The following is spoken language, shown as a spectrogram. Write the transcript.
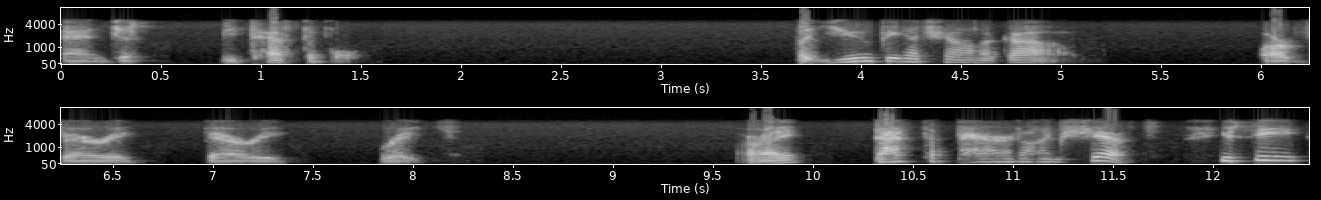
and just detestable. But you being a child of God are very, very great. All right? That's a paradigm shift. You see,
